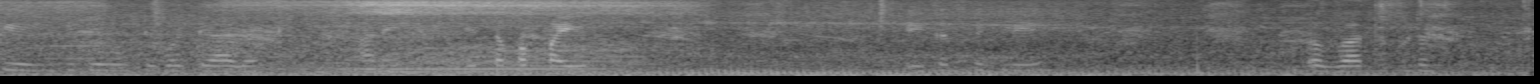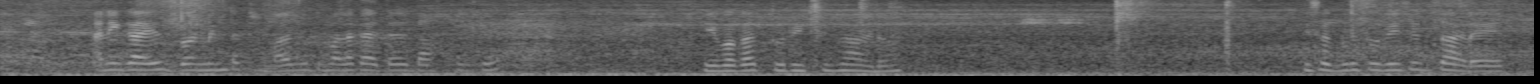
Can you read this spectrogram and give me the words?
केली किती मोठी मोठी आले. आणि इथं पप्पाई एकच पिकली. बघू आता कुठं आणि गाईस दोन मिनटं थांबा. मी तुम्हाला काहीतरी दाखवते. हे बघा तुरीची झाडं. ही सगळी तुरीचीच झाडं आहेत.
